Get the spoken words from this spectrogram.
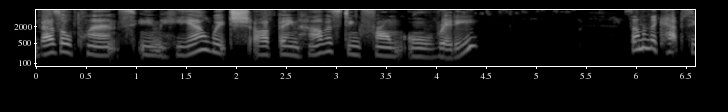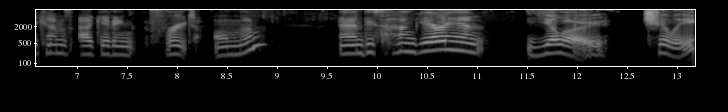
basil plants in here, which I've been harvesting from already. Some of the capsicums are getting fruit on them. And this Hungarian yellow chili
